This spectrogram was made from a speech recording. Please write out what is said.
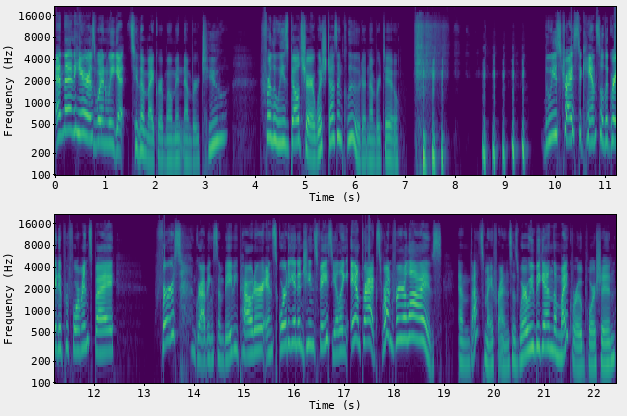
And then here is when we get to the micro moment number two for Louise Belcher, which does include a number two. Louise tries to cancel the graded performance by first grabbing some baby powder and squirting it in Gene's face, yelling, Anthrax, run for your lives! And that's, my friends, is where we begin the microbe portion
